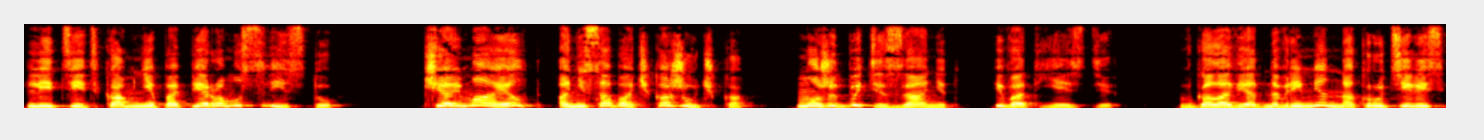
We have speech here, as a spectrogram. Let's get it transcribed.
лететь ко мне по первому свисту. Чай Майлд, а не собачка-жучка. Может быть и занят, и в отъезде. В голове одновременно крутились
